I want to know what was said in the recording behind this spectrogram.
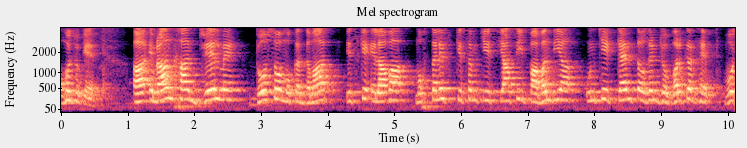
हो चुके हैं। इमरान खान जेल में 200 मुकदमात इसके अलावा मुख्तलिफ़ किस्म की सियासी पाबंदियाँ, उनके टेन थाउज़ेंड जो वर्कर्स हैं, वो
